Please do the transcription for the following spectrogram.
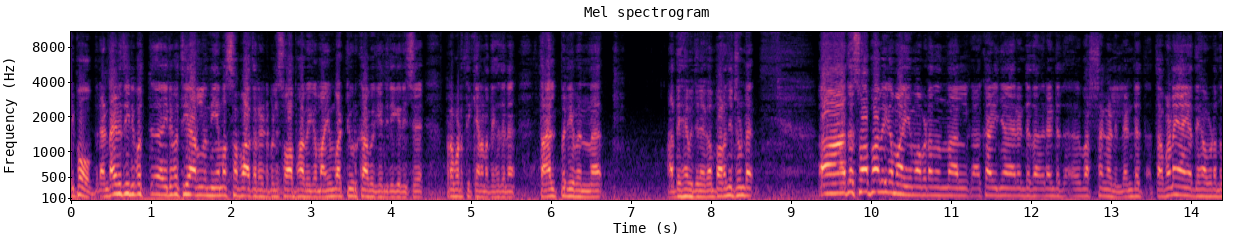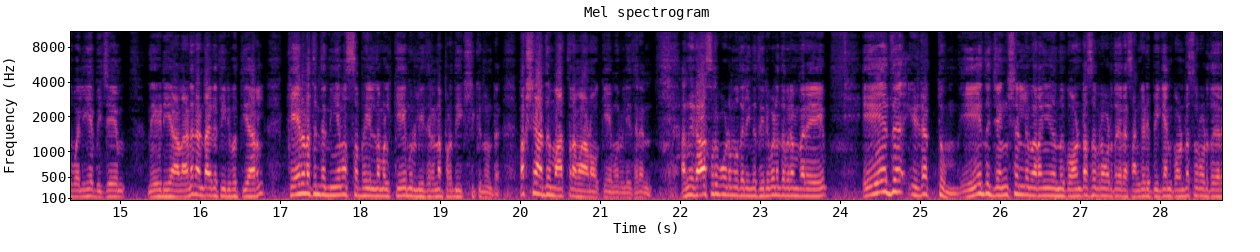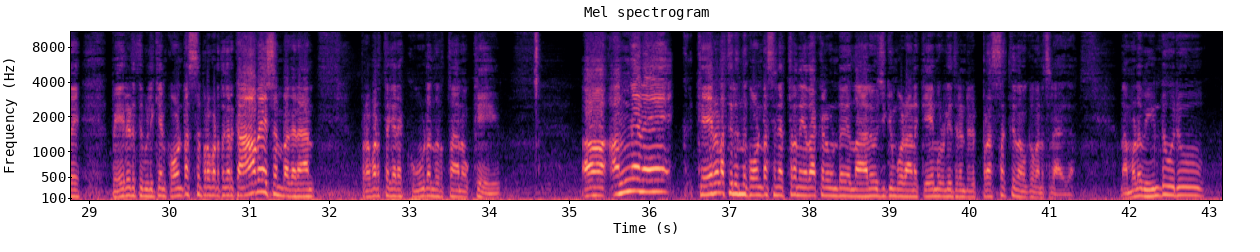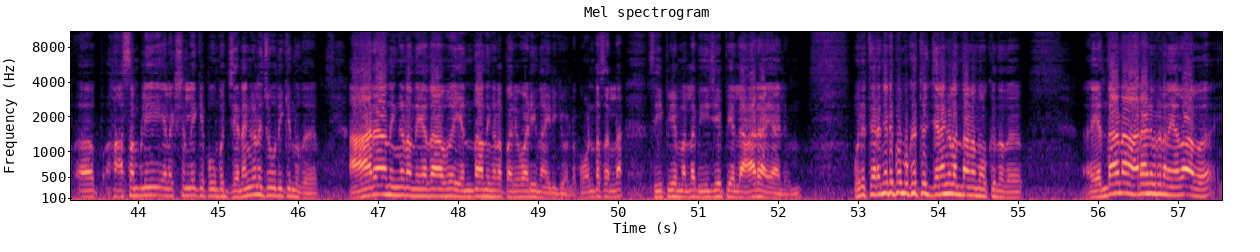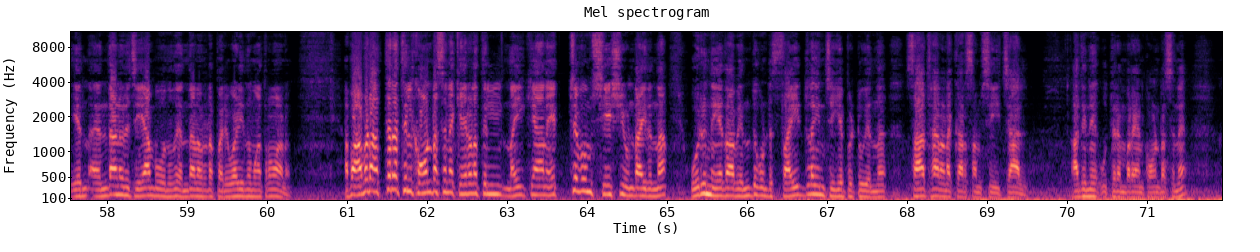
ഇപ്പോ രണ്ടായിരത്തി ഇരുപത്തി ഇരുപത്തിയാറിലെ നിയമസഭാ തെരഞ്ഞെടുപ്പിൽ സ്വാഭാവികമായും വട്ടിയൂർക്കാവ് കേന്ദ്രീകരിച്ച് പ്രവർത്തിക്കാനാണ് അദ്ദേഹത്തിന് താല്പര്യമെന്ന് അദ്ദേഹം ഇതിനകം പറഞ്ഞിട്ടുണ്ട്. അത് സ്വാഭാവികമായും അവിടെ നിന്നാൽ കഴിഞ്ഞ രണ്ട് രണ്ട് വർഷങ്ങളിൽ രണ്ട് തവണയായി അദ്ദേഹം അവിടെ നിന്ന് വലിയ വിജയം നേടിയ ആളാണ്. രണ്ടായിരത്തി ഇരുപത്തിയാറിൽ കേരളത്തിന്റെ നിയമസഭയിൽ നമ്മൾ കെ മുരളീധരനെ പ്രതീക്ഷിക്കുന്നുണ്ട്. പക്ഷെ അത് മാത്രമാണോ കെ മുരളീധരൻ? അങ്ങ് കാസർഗോഡ് മുതൽ ഇങ്ങ് തിരുവനന്തപുരം വരെ ഏത് ഇടത്തും ഏത് ജംഗ്ഷനിലും ഇറങ്ങി നിന്ന് കോൺഗ്രസ് പ്രവർത്തകരെ സംഘടിപ്പിക്കാൻ കോൺഗ്രസ് പ്രവർത്തകരെ പേരെടുത്ത് വിളിക്കാൻ കോൺഗ്രസ് പ്രവർത്തകർക്ക് ആവേശം പകരാൻ പ്രവർത്തകരെ കൂടെ നിർത്താനൊക്കെ അങ്ങനെ കേരളത്തിൽ ഇന്ന് കോൺഗ്രസിന് എത്ര നേതാക്കളുണ്ട് എന്ന് ആലോചിക്കുമ്പോഴാണ് കെ മുരളീധരന്റെ പ്രസക്തി നമുക്ക് മനസ്സിലാകുക നമ്മൾ വീണ്ടും ഒരു അസംബ്ലി ഇലക്ഷനിലേക്ക് പോകുമ്പോൾ ജനങ്ങൾ ചോദിക്കുന്നത് ആരാ നിങ്ങളുടെ നേതാവ് എന്താ നിങ്ങളുടെ പരിപാടി എന്നായിരിക്കുമല്ലോ. കോൺഗ്രസ് അല്ല സി പി എം അല്ല ബി ജെ പി അല്ല ആരായാലും ഒരു തെരഞ്ഞെടുപ്പ് മുഖത്ത് ജനങ്ങൾ എന്താണ് നോക്കുന്നത്? എന്താണ് ആരാണ് ഇവരുടെ നേതാവ് എന്താണ് ഇവർ ചെയ്യാൻ പോകുന്നത് എന്താണ് അവരുടെ പരിപാടി എന്ന് മാത്രമാണ്. അപ്പൊ അവിടെ അത്തരത്തിൽ കോൺഗ്രസിനെ കേരളത്തിൽ നയിക്കാൻ ഏറ്റവും ശേഷിയുണ്ടായിരുന്ന ഒരു നേതാവ് എന്തുകൊണ്ട് സൈഡ് ലൈൻ ചെയ്യപ്പെട്ടു എന്ന് സാധാരണക്കാർ സംശയിച്ചാൽ അതിന് ഉത്തരം പറയാൻ കോൺഗ്രസിന്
